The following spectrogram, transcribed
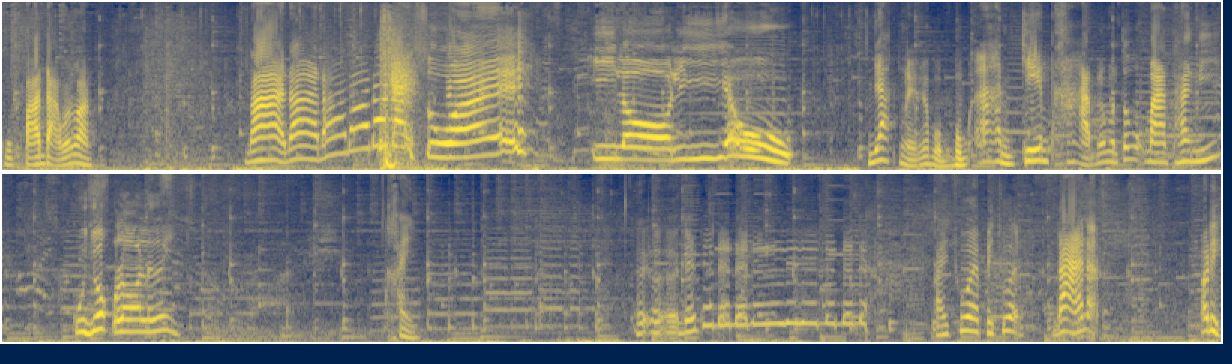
กูปาดักไว้ก่อน ได้ได้ได้ได้ได้สวย อีหล่อเลี้ยว ยากหน่อยครับผม ผมอ่านเกมขาดแล้วมันต้องมาทางนี้ กูยกรอเลย ใครเออเออเดี๋ยวเดี๋ยวเดี๋ยวเดี๋ยวเดี๋ยวไปช่วยไปช่วย ได้น่ะ เอาดิ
